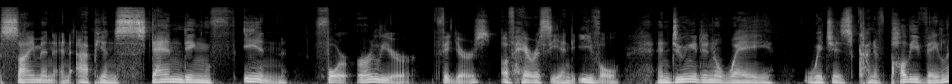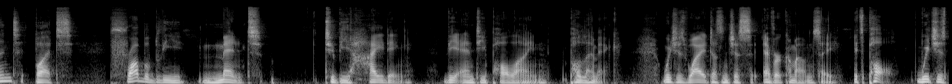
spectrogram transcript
Simon and Appion standing in for earlier figures of heresy and evil and doing it in a way which is kind of polyvalent, but probably meant to be hiding the anti Pauline polemic which is why it doesn't just ever come out and say it's Paul, which is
